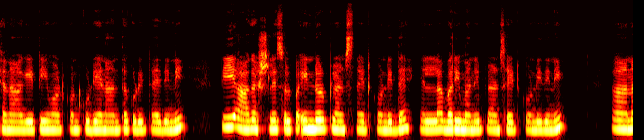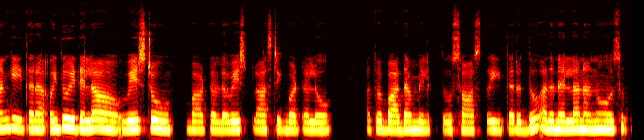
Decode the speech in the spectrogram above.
ಚೆನ್ನಾಗಿ ಟೀ ಮಾಡ್ಕೊಂಡು ಕುಡಿಯೋಣ ಅಂತ ಕುಡಿತಾ ಇದ್ದೀನಿ. ಟೀ ಆಗಷ್ಟೇ ಸ್ವಲ್ಪ ಇಂಡೋರ್ ಪ್ಲ್ಯಾಂಟ್ಸ್ನ ಇಟ್ಕೊಂಡಿದ್ದೆ. ಎಲ್ಲ ಬರೀ ಮನಿ ಪ್ಲ್ಯಾಂಟ್ಸ್ ಇಟ್ಕೊಂಡಿದ್ದೀನಿ. ನನಗೆ ಈ ಥರ ಇದು ಇದೆಲ್ಲ waste bottle waste plastic bottle ಅಥವಾ ಬಾದಾಮ್ ಮಿಲ್ಕ್ದು ಸಾಸ್ದು ಈ ಥರದ್ದು ಅದನ್ನೆಲ್ಲ ನಾನು ಸ್ವಲ್ಪ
